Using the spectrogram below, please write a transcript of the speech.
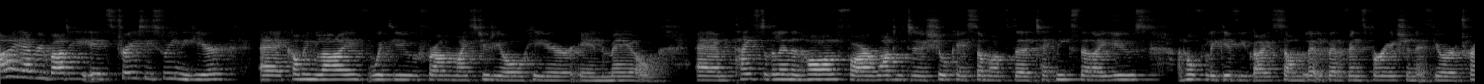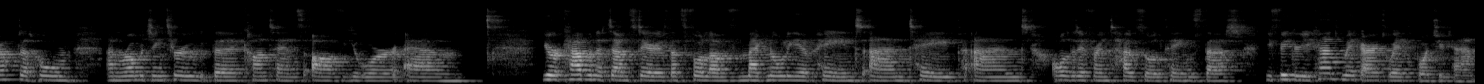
Hi everybody, it's Tracy Sweeney here, uh, coming live with you from my studio here in Mayo. Um, thanks to the Linenhall for wanting to showcase some of the techniques that I use and hopefully give you guys some little bit of inspiration if you're trapped at home and rummaging through the contents of your um, your cabinet downstairs that's full of magnolia paint and tape and all the different household things that you figure you can't make art with, but you can.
